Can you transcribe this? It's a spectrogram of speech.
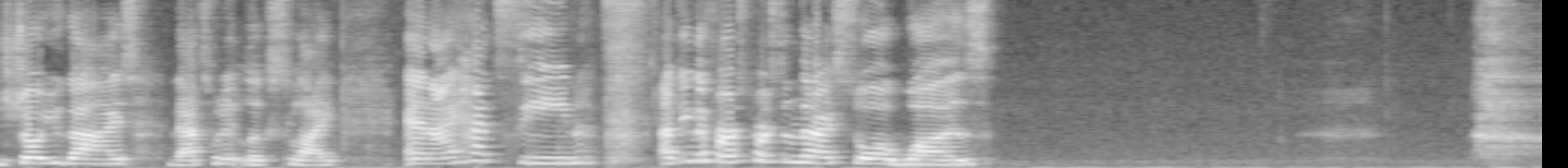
to show you guys that's what it looks like and I had seen I think the first person that I saw was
